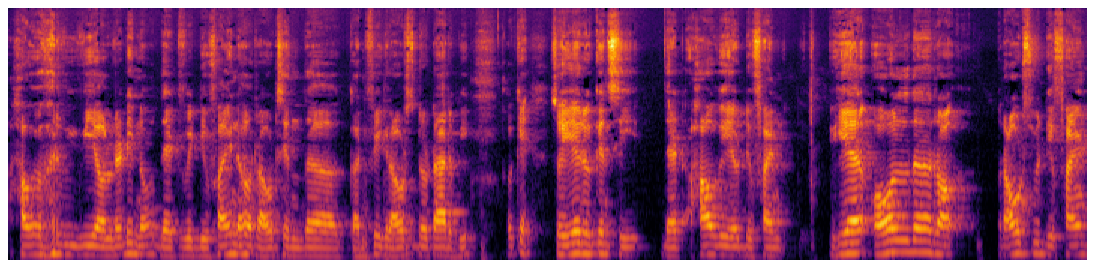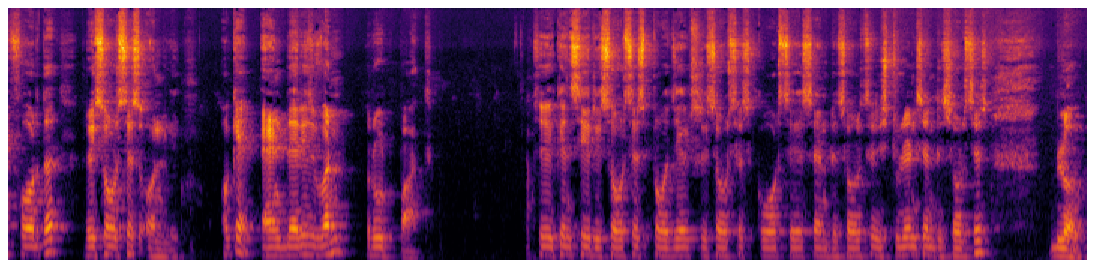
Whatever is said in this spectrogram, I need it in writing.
However we already know that we define our routes in the config routes.rb okay so here you can see that how we have defined here all the rou- routes we defined for the resources only. Okay and there is one route path so you can see resources projects resources courses and resources students and resources blog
